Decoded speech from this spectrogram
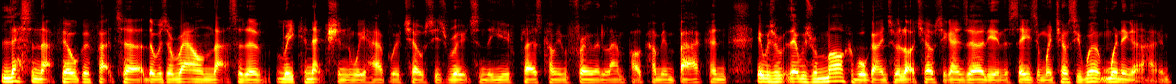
lessen that feel good factor that was around that sort of reconnection we had with Chelsea's roots and the youth players coming through and Lampard coming back. And it was it was remarkable going to a lot of Chelsea games early in the season when Chelsea weren't winning at home,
